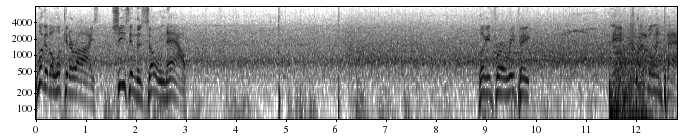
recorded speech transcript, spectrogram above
Look at the look in her eyes. She's in the zone now. Looking for a repeat. Incredible impact.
